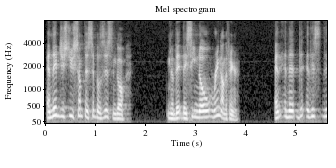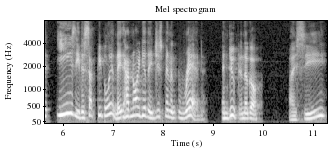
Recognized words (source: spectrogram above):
And they just do something as simple as this and go. You know, they, they see no ring on the finger. And, and the, the, this the, easy to suck people in. They have no idea they've just been read and duped. And they'll go, I see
